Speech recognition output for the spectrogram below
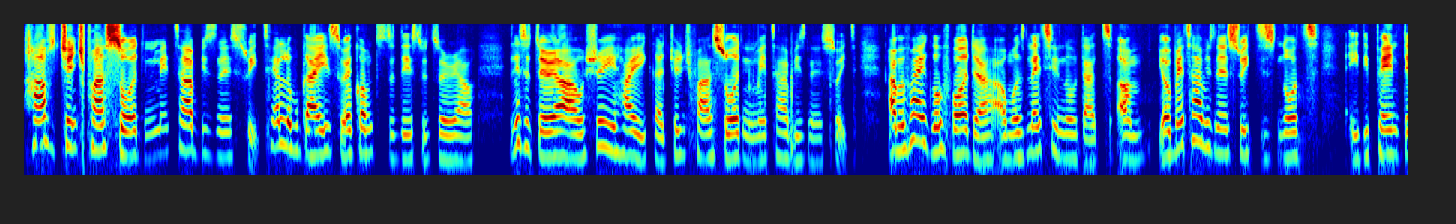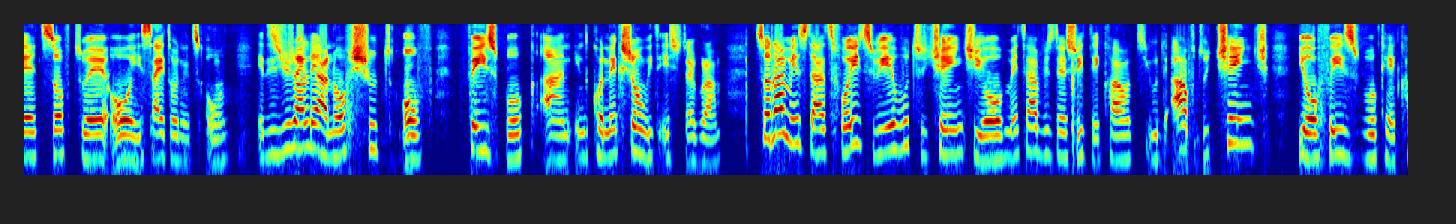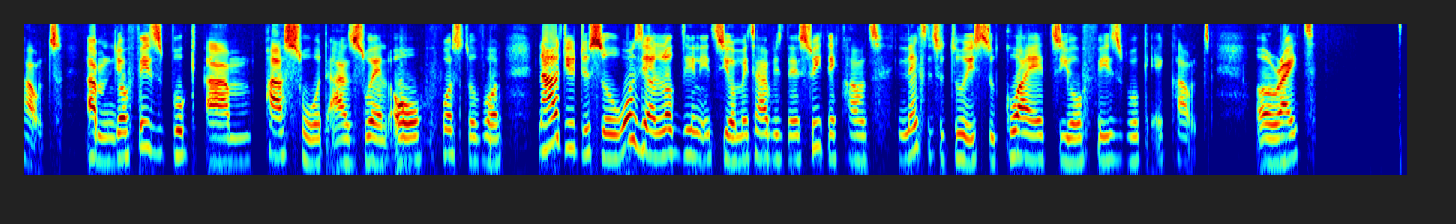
how to change password in meta business suite. Hello guys. Welcome to today's tutorial. In this tutorial i'll show you how you can change password in meta business suite. And before i go further i must let you know that um your meta business suite is not a dependent software or a site on its own. It is usually an offshoot of Facebook and in connection with Instagram. So that means that for you to be able to change your Meta Business Suite account, you would have to change your Facebook account um your Facebook um password as well or first of all. Now how do you do so? Once you're logged in into your Meta Business Suite account the next thing to do is to go ahead to your Facebook account all right?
